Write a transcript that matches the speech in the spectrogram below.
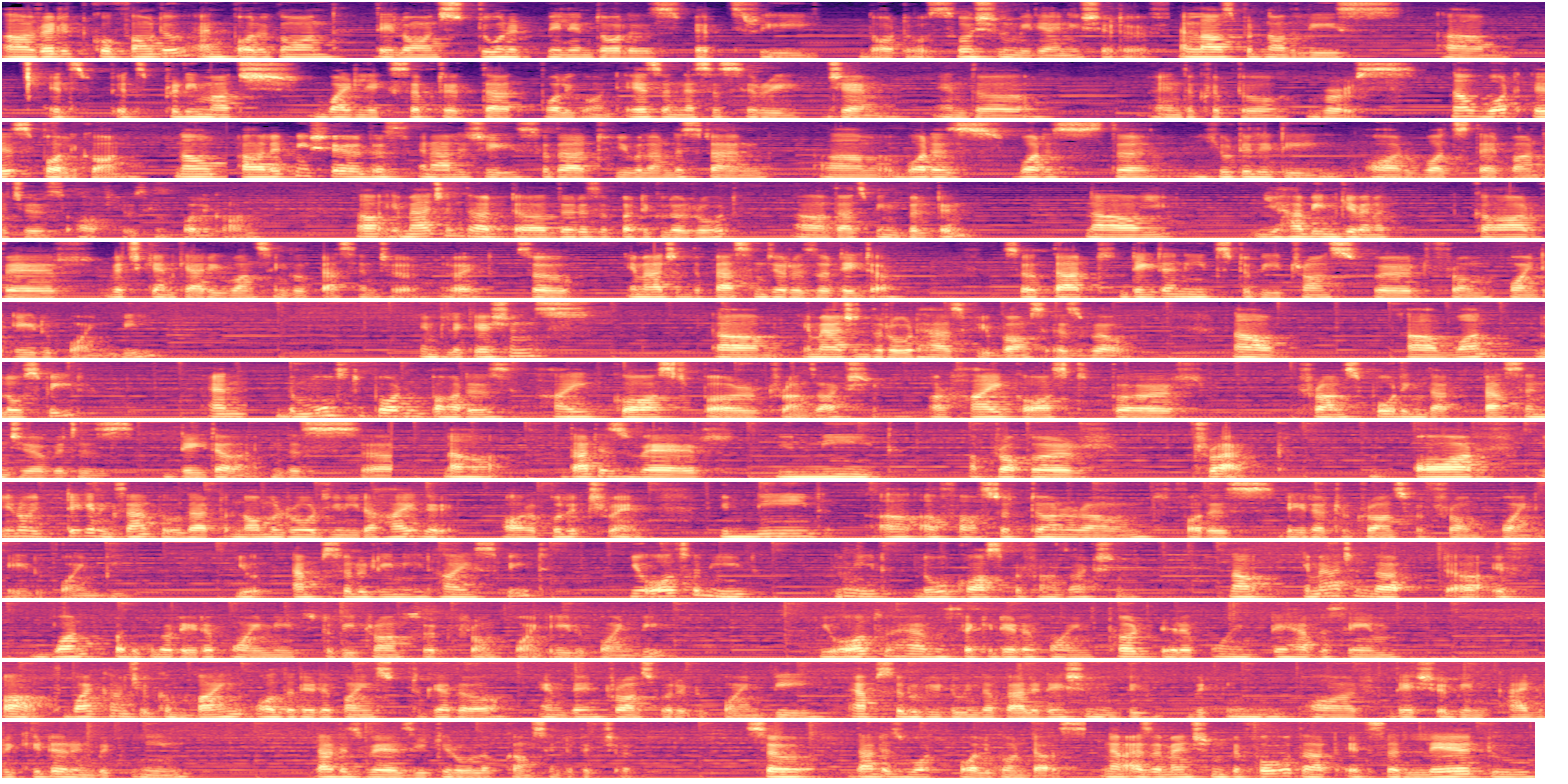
Uh, Reddit co-founder and Polygon, they launched $200 million Web 3.0 social media initiative. And last but not least, um, it's it's pretty much widely accepted that Polygon is a necessary gem in the in the crypto verse. Now, what is Polygon? Now, uh, let me share this analogy so that you will understand um, what is what is the utility or what's the advantages of using Polygon. Now imagine that uh, there is a particular road uh, that's being built in. Now you, you have been given a car where which can carry one single passenger, right? So imagine the passenger is the data. So that data needs to be transferred from point A to point B. Implications, um, imagine the road has a few bumps as well. Now, uh, one, low speed, and the most important part is high cost per transaction or high cost per transporting that passenger, which is data in this. Uh, now, that is where you need a proper track. Or, you know, take an example that a normal road, you need a highway or a bullet train. You need a, a faster turnaround for this data to transfer from point A to point B. You absolutely need high speed. You also need you need low cost per transaction. Now, imagine that uh, if one particular data point needs to be transferred from point A to point B, you also have a second data point, third data point, they have the same path. Why can't you combine all the data points together and then transfer it to point B? Absolutely doing the validation be between, or there should be an aggregator in between. That is where ZK Rollup comes into picture. So that is what Polygon does. Now, as I mentioned before, that it's a layer two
